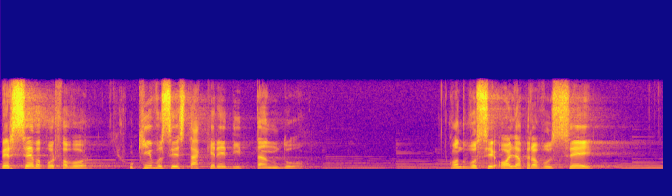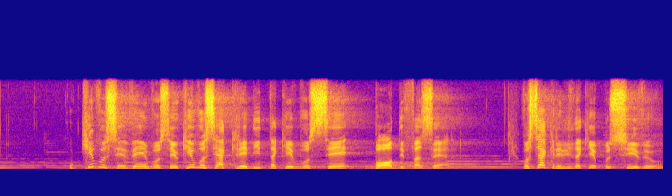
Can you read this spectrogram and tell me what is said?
Perceba, por favor, o que você está acreditando. Quando você olha para você, o que você vê em você? O que você acredita que você pode fazer? Você acredita que é possível?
